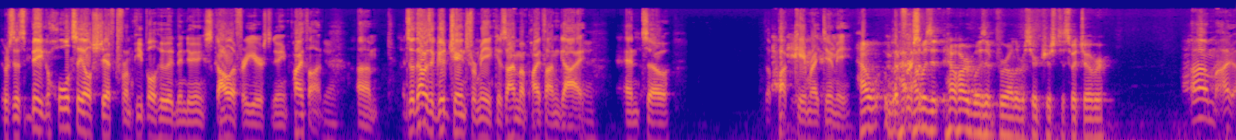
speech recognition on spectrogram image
there was this big wholesale shift from people who had been doing Scala for years to doing Python. Yeah. Um, and so that was a good change for me because I'm a Python guy. Yeah. And so the puck came right to me. How how, was it? How hard was it for all the researchers to switch over? Um, I,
